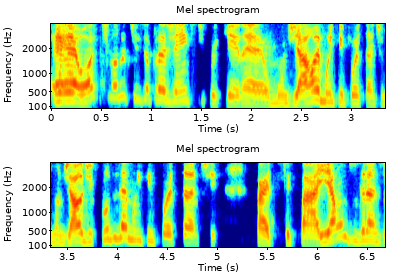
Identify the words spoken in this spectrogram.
É ótima notícia para a gente, porque né, o Mundial é muito importante, o Mundial de Clubes é muito importante participar, e é um dos grandes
